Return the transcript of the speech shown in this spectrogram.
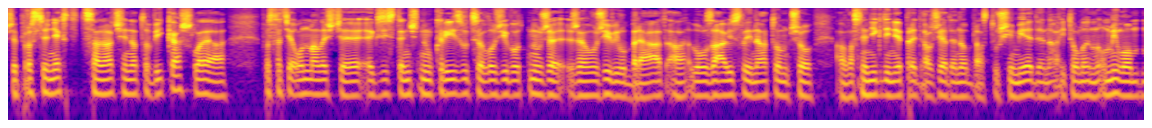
že proste nech sa radšej na to vykašle a v podstate on mal ešte existenčnú krízu celoživotnú, že, že ho živil brát a bol závislý na tom, čo a vlastne nikdy nepredal žiaden obraz, tuším jeden a i to len omylom.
